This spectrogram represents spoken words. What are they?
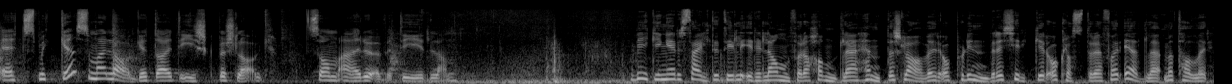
et smykke som er laget av et irsk beslag, som er røvet i Irland. Vikinger seilte til Irland for å handle, hente slaver og plyndre kirker og klostre for edle metaller.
